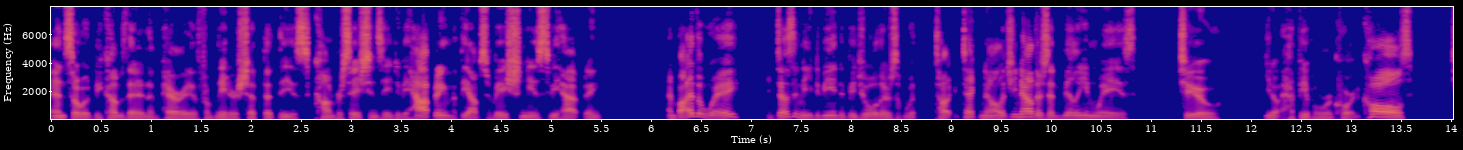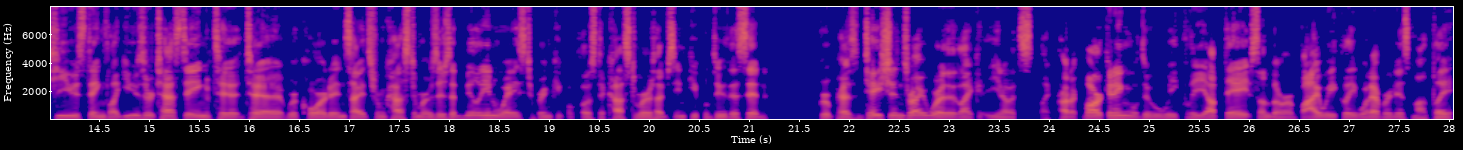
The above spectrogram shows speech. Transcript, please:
And so it becomes then an imperative from leadership that these conversations need to be happening, that the observation needs to be happening. And by the way, it doesn't need to be individual. There's with t- technology now, there's a million ways to, you know, have people record calls, to use things like user testing, to to record insights from customers. There's a million ways to bring people close to customers. I've seen people do this in group presentations, right? Where like, you know, it's like product marketing, we'll do a weekly update, some are bi-weekly, whatever it is, monthly.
